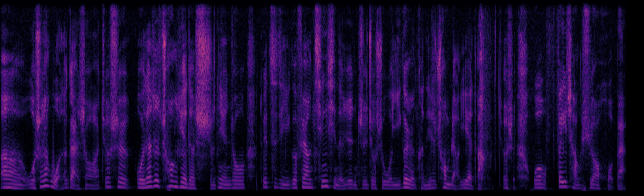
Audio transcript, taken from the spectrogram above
嗯，我说下我的感受啊，就是我在这创业的十年中，对自己一个非常清醒的认知，就是我一个人肯定是创不了业的，就是我非常需要伙伴，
